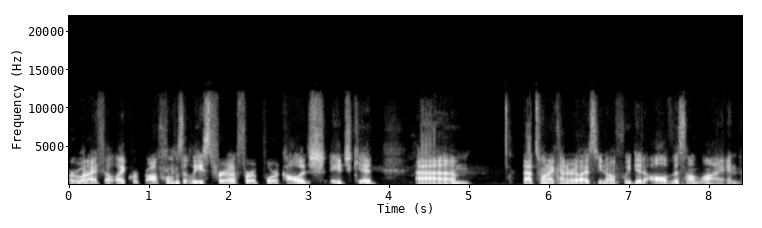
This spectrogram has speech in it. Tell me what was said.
or what I felt like were problems at least for a for a poor college age kid. Um, that's when I kind of realized, you know, if we did all of this online,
